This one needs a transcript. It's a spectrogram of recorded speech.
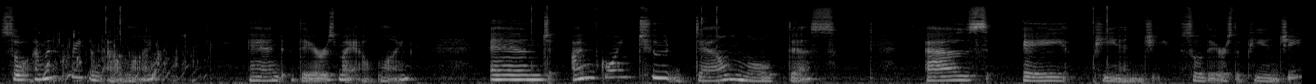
So I'm going to create an outline and there's my outline. And I'm going to download this as a PNG. So there's the PNG,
